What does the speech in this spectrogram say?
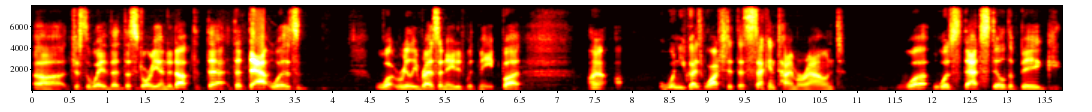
uh, just the way that the story ended up that, that that that was what really resonated with me. But uh, when you guys watched it the second time around, what was that still the big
